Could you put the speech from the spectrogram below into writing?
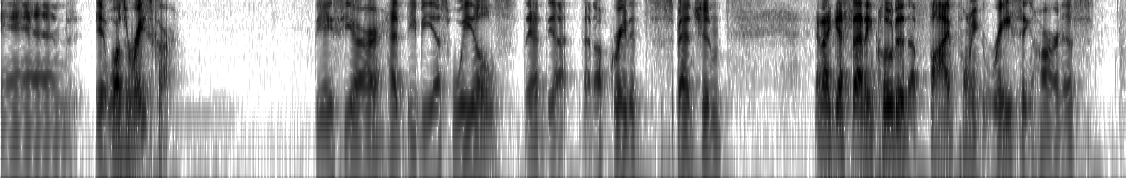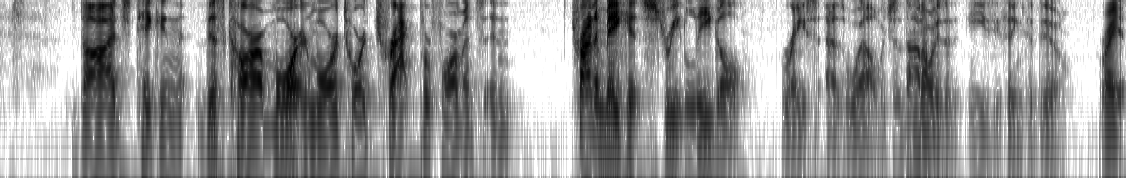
and it was a race car. The ACR had BBS wheels. They had the, that upgraded suspension, and I guess that included a five-point racing harness. Dodge taking this car more and more toward track performance and trying to make it street legal race as well, which is not mm-hmm. always an easy thing to do. Right.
